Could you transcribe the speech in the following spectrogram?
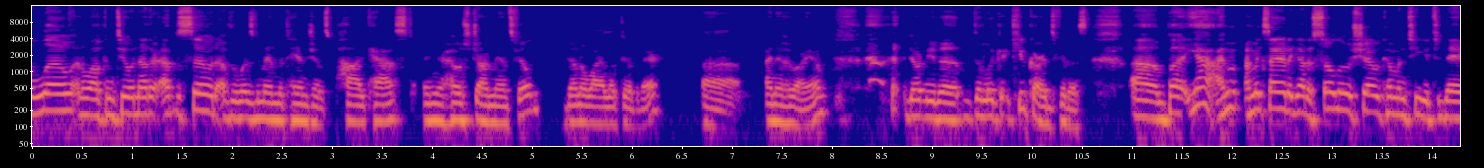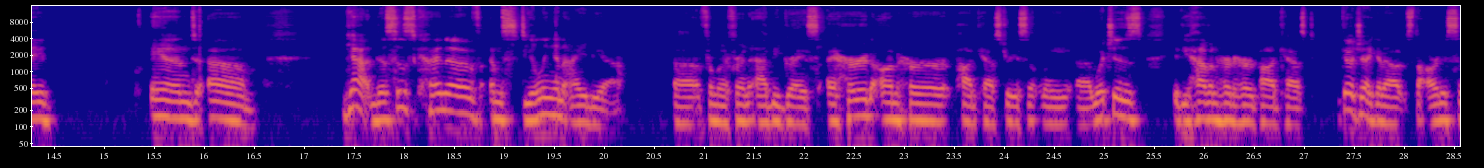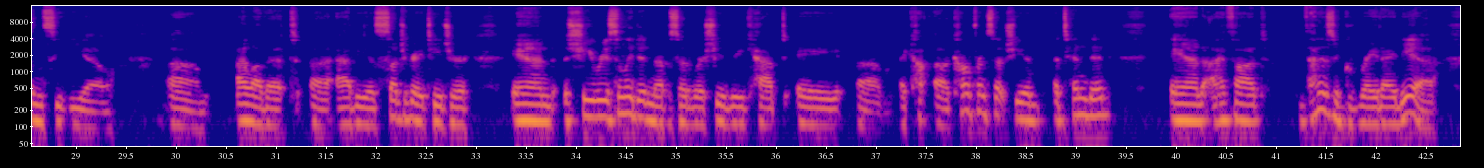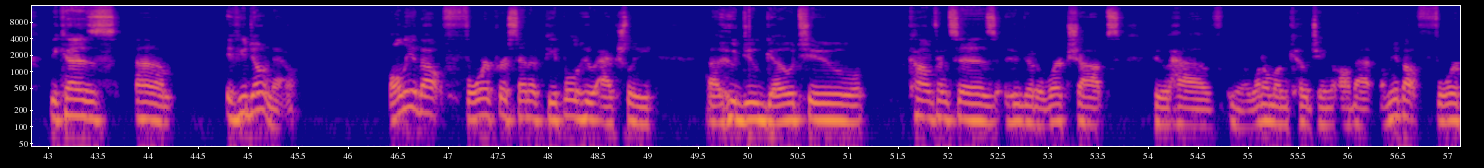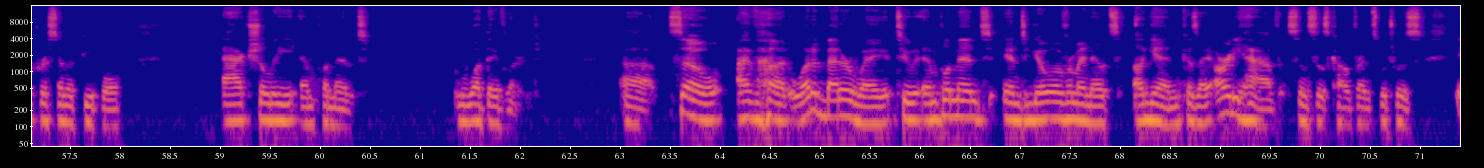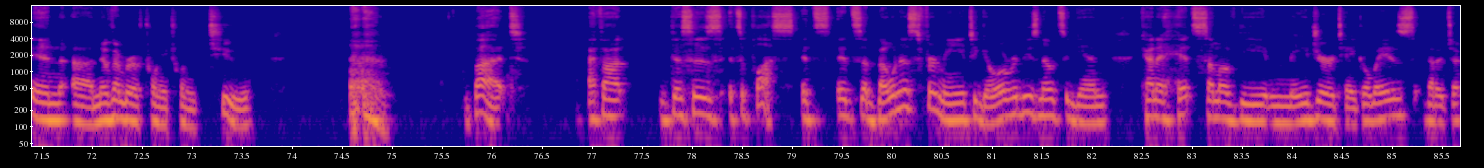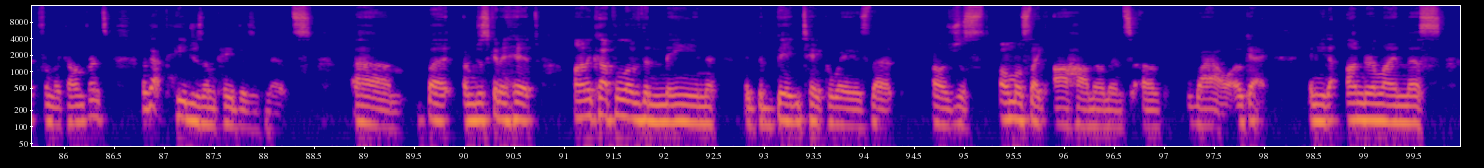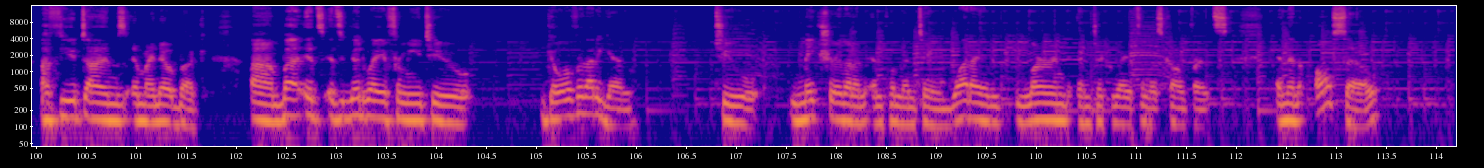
Hello, and welcome to another episode of the Wisdom and the Tangents podcast. I'm your host, John Mansfield. Don't know why I looked over there. Uh, I know who I am. Don't need to, to look at cue cards for this. Um, but yeah, I'm, I'm excited. I got a solo show coming to you today. And um, yeah, this is kind of, I'm stealing an idea uh, from my friend Abby Grace. I heard on her podcast recently, uh, which is, if you haven't heard her podcast, go check it out. It's the Artisan CEO. Um, I love it. Uh, Abby is such a great teacher, and she recently did an episode where she recapped a um, a, co- a, conference that she had attended, and I thought that is a great idea because um, if you don't know, only about four percent of people who actually uh, who do go to conferences, who go to workshops, who have you know one-on-one coaching, all that. Only about four percent of people actually implement what they've learned. Uh, so I thought, what a better way to implement and to go over my notes again, because I already have since this conference, which was in uh, November of 2022. but I thought this is it's a plus. It's it's a bonus for me to go over these notes again, kind of hit some of the major takeaways that I took from the conference. I've got pages and pages of notes. Um, but I'm just going to hit on a couple of the main, like the big takeaways that I was just almost like aha moments of, wow, okay, I need to underline this a few times in my notebook. Um, but it's it's a good way for me to go over that again, to make sure that I'm implementing what I learned and took away from this conference, and then also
